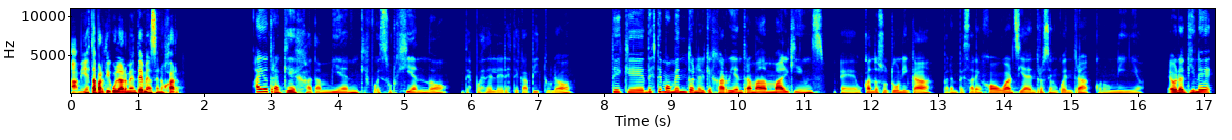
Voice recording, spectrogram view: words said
A mí esta particularmente me hace enojar. Hay otra queja también que fue surgiendo después de leer este capítulo, de que de este momento en el que Harry entra a Madame Malkins eh, buscando su túnica para empezar en Hogwarts y adentro se encuentra con un niño. Eh, bueno, tiene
